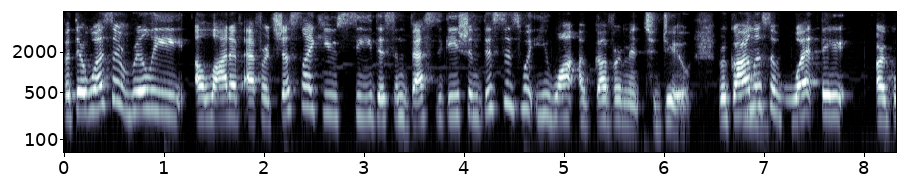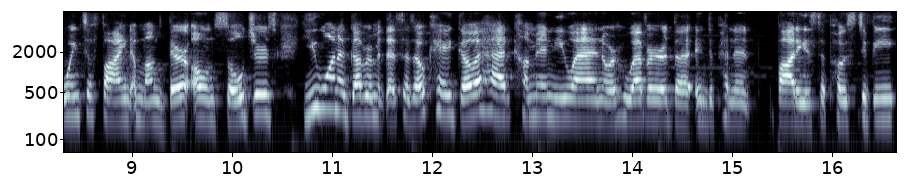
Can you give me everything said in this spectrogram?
but there wasn't really a lot of efforts. Just like you see this investigation, this is what you want a government to do, regardless mm. of what they are going to find among their own soldiers. You want a government that says, okay, go ahead, come in, UN or whoever the independent body is supposed to be,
